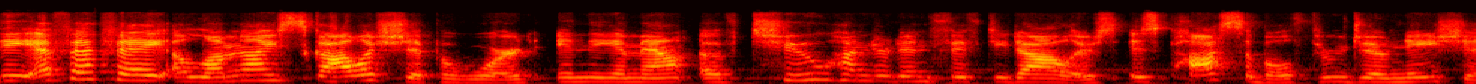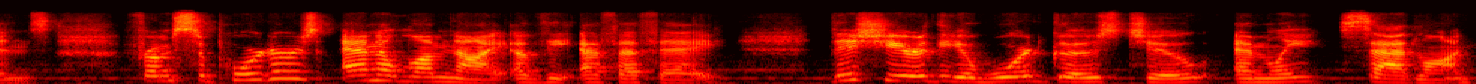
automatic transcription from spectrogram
The FFA Alumni Scholarship Award in the amount of $250 is possible through donations from supporters and alumni of the FFA. This year, the award goes to Emily Sadlon.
